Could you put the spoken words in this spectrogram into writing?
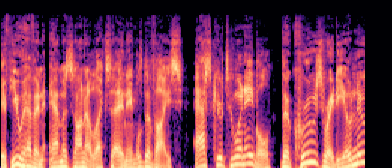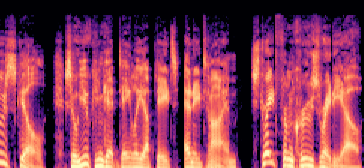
If you have an Amazon Alexa enabled device, ask her to enable the Cruise Radio News skill so you can get daily updates anytime, straight from Cruise Radio.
